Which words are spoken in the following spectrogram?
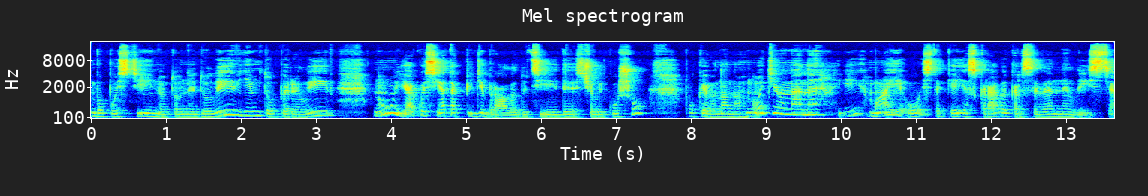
бо постійно то недолив їм, то перелив. Ну, якось я так підібрала до цієї ДС Челикушу поки вона на гноті у мене і має ось таке яскраве красивенне листя.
